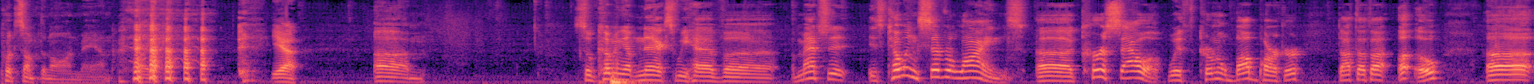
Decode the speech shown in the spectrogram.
put something on, man. Like, Yeah. um, so coming up next, we have uh, a match that is towing several lines. Uh, Kurosawa with Colonel Bob Parker. Dot dot dot. Uh oh. Uh,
